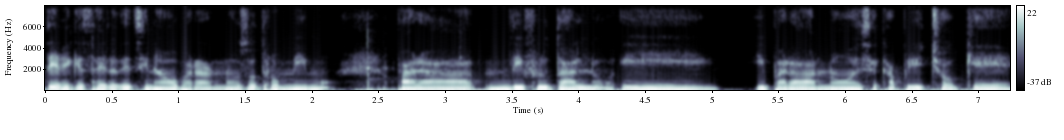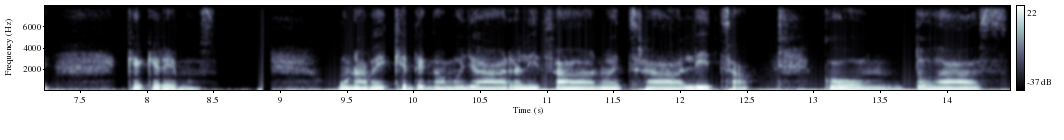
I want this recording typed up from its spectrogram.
tiene que ser destinado para nosotros mismos, para disfrutarlo y, para darnos ese capricho que, queremos. Una vez que tengamos ya realizada nuestra lista con todos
